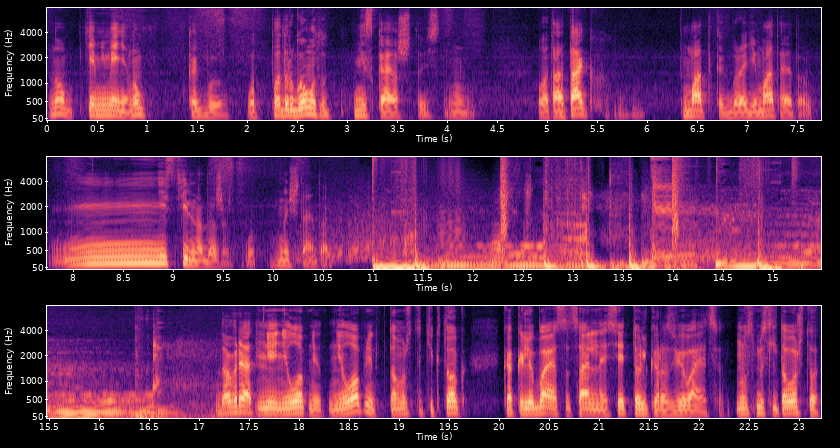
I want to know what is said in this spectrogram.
Но, тем не менее, ну, как бы, вот по-другому тут не скажешь. То есть, ну, вот. А так, мат как бы ради мата, это не стильно даже, вот мы считаем так. Да вряд ли. Не, не лопнет. Не лопнет, потому что ТикТок, как и любая социальная сеть, только развивается. Ну, в смысле того, что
